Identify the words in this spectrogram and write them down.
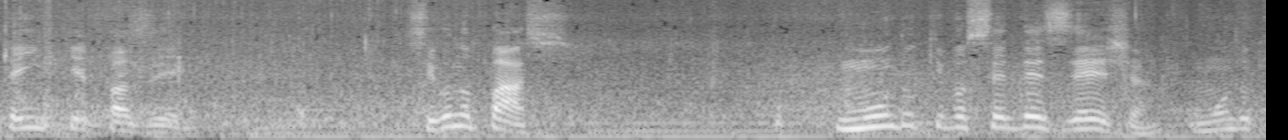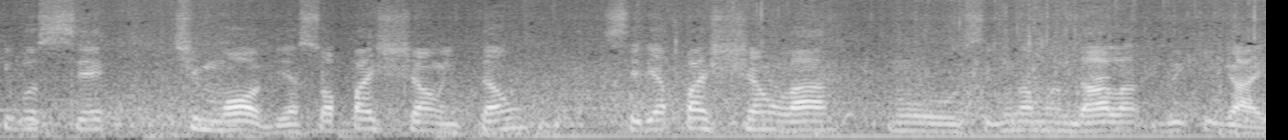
tem que fazer. Segundo passo, o mundo que você deseja, o mundo que você te move, a sua paixão. Então, seria a paixão lá no segundo mandala do Ikigai.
